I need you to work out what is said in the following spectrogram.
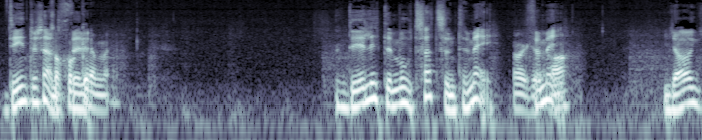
Det är intressant, som chockade för mig. det är lite motsatsen till mig. Okej, för mig. ja. Jag,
